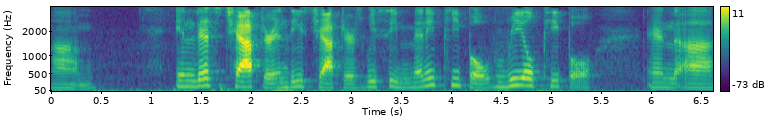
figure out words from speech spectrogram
Um, in this chapter, in these chapters, we see many people, real people, and uh,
